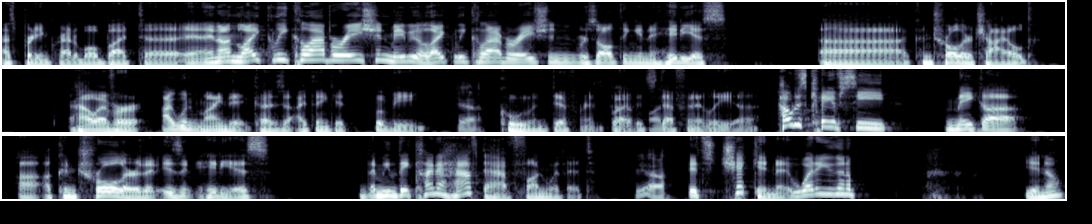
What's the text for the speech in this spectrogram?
That's pretty incredible. But uh, an unlikely collaboration, maybe a likely collaboration resulting in a hideous uh, controller child. However, I wouldn't mind it because I think it would be Yeah. cool and different, but it's fun. definitely. Uh, how does KFC make a a, a controller that isn't hideous? I mean, they kind of have to have fun with it. Yeah. It's chicken. What are you gonna? You know.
